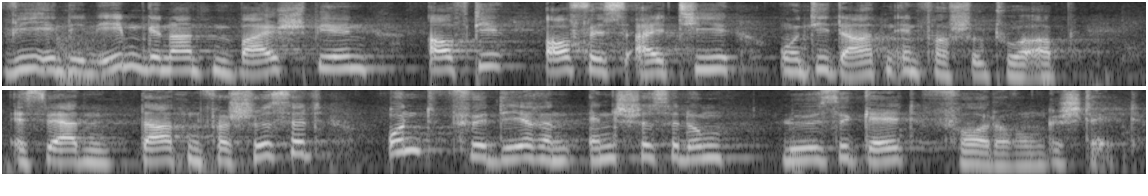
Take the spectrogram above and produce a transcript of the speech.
wie in den eben genannten Beispielen, auf die Office-IT und die Dateninfrastruktur ab. Es werden Daten verschlüsselt und für deren Entschlüsselung Lösegeldforderungen gestellt.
